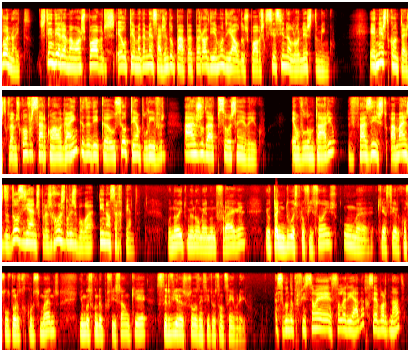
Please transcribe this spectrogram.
Boa noite. Estender a mão aos pobres é o tema da mensagem do Papa para o Dia Mundial dos Pobres que se assinalou neste domingo. É neste contexto que vamos conversar com alguém que dedica o seu tempo livre a ajudar pessoas sem abrigo. É um voluntário, faz isto há mais de 12 anos pelas ruas de Lisboa e não se arrepende. Boa noite, meu nome é Nuno Fraga. Eu tenho duas profissões, uma que é ser consultor de recursos humanos e uma segunda profissão que é servir as pessoas em situação de sem-abrigo. A segunda profissão é salariada? Recebe ordenado?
